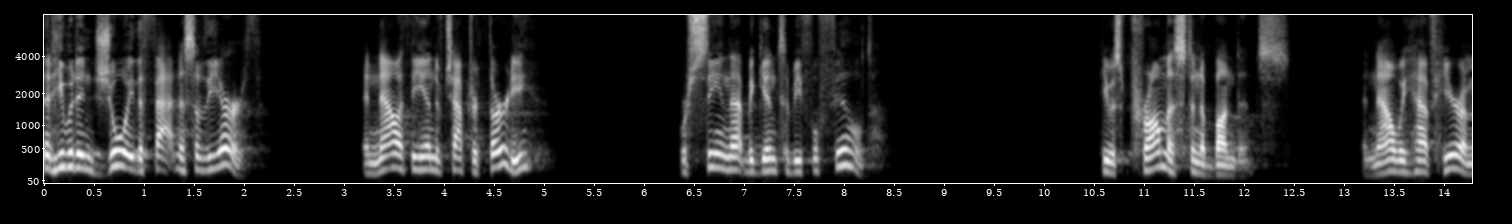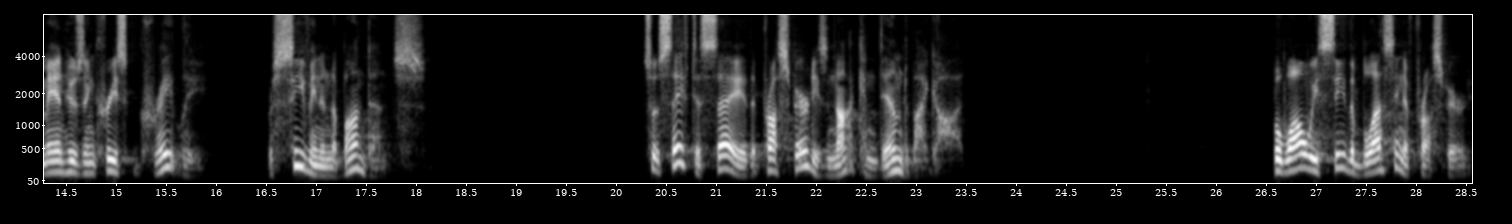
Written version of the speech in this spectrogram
that he would enjoy the fatness of the earth. And now at the end of chapter 30, we're seeing that begin to be fulfilled. He was promised an abundance. And now we have here a man who's increased greatly, receiving an abundance. So it's safe to say that prosperity is not condemned by God. But while we see the blessing of prosperity,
